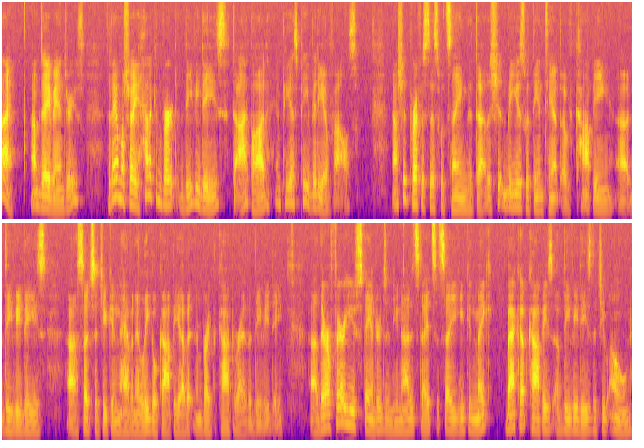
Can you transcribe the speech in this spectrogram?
Hi, I'm Dave Andrews. Today I'm going to show you how to convert DVDs to iPod and PSP video files. Now I should preface this with saying that uh, this shouldn't be used with the intent of copying uh, DVDs uh, such that you can have an illegal copy of it and break the copyright of the DVD. Uh, there are fair use standards in the United States that say you can make backup copies of DVDs that you own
